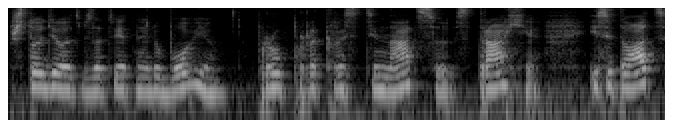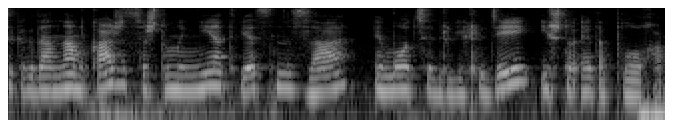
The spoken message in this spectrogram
что делать с безответной любовью, про прокрастинацию, страхи и ситуации, когда нам кажется, что мы не ответственны за эмоции других людей и что это плохо.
